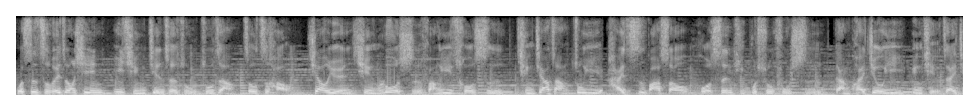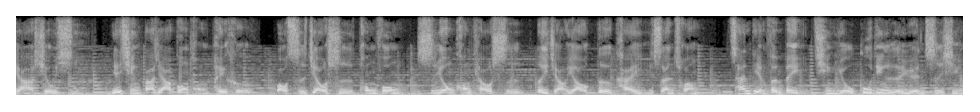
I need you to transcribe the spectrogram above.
我是指挥中心疫情监测组组长周志浩。校园请落实防疫措施，请家长注意，孩子发烧或身体不舒服时，赶快就医，并且在家休息。也请大家共同配合，保持教室通风。使用空调时，对角要各开一扇窗。餐点分配，请由固定人员执行。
